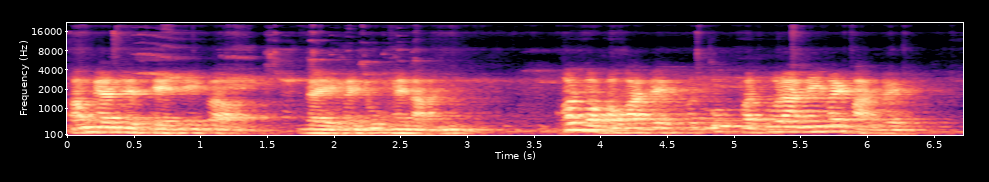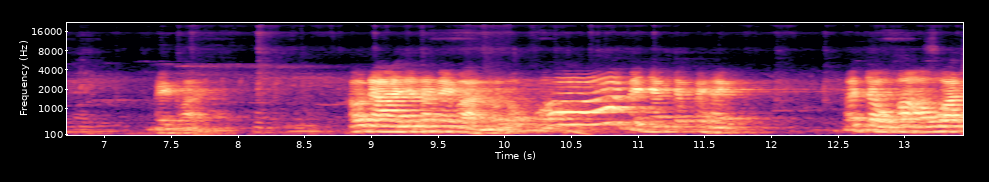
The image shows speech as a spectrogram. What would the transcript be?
สองเดือนเสร็จเสร็จนี่ก็ได้ให้ลูกให้หลาน คนบอกเขาวัดเลยประตูประตูร้านนี้ไม่ผ่านเลย ไม่ผ่าน เขาด่าจะทั้งในบ้านว่าหลวงพ่อเป็นหยังจะไปให้พระเจ้ามาเอาวัด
